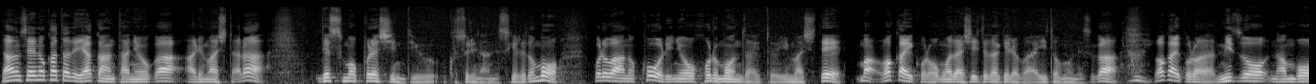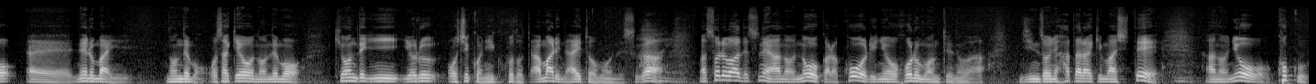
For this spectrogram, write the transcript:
男性の方で夜間多尿がありましたらデスモプレシンという薬なんですけれどもこれはあの抗利尿ホルモン剤といいまして、まあ、若い頃思い出していただければいいと思うんですが、はい、若い頃は水をなんぼ、えー、寝る前に飲んでもお酒を飲んでも基本的に夜おしっこに行くことってあまりないと思うんですが、はい、まあ、それはですねあの脳から抗利尿ホルモンというのが腎臓に働きまして、うん、あの尿を濃く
